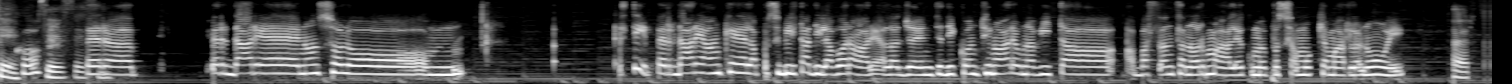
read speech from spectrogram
ecco, sì, sì, sì, per, per, dare non solo... Um, sì, per dare anche la possibilità di lavorare alla gente, di continuare una vita abbastanza normale, come possiamo chiamarla noi. Certo.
